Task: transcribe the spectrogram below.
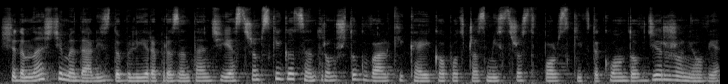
17 medali zdobyli reprezentanci Jastrzębskiego Centrum Sztuk Walki Kejko podczas Mistrzostw Polski w Taekwondo w Dzierżoniowie.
